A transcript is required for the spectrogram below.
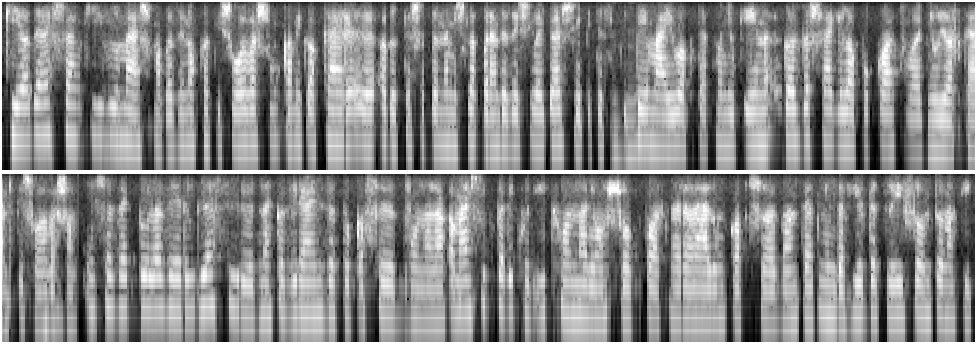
kiadásán kívül más magazinokat is olvasunk, amik akár adott esetben nem is lakberendezési vagy belsőépítészeti uh-huh. témájúak, tehát mondjuk én gazdasági lapokat vagy New York times is olvasom. És ezekből azért így leszűrődnek az irányzatok, a főbb vonalak. A másik pedig, hogy itthon nagyon sok partnerrel állunk kapcsolatban, tehát mind a hirdetői fronton, akik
